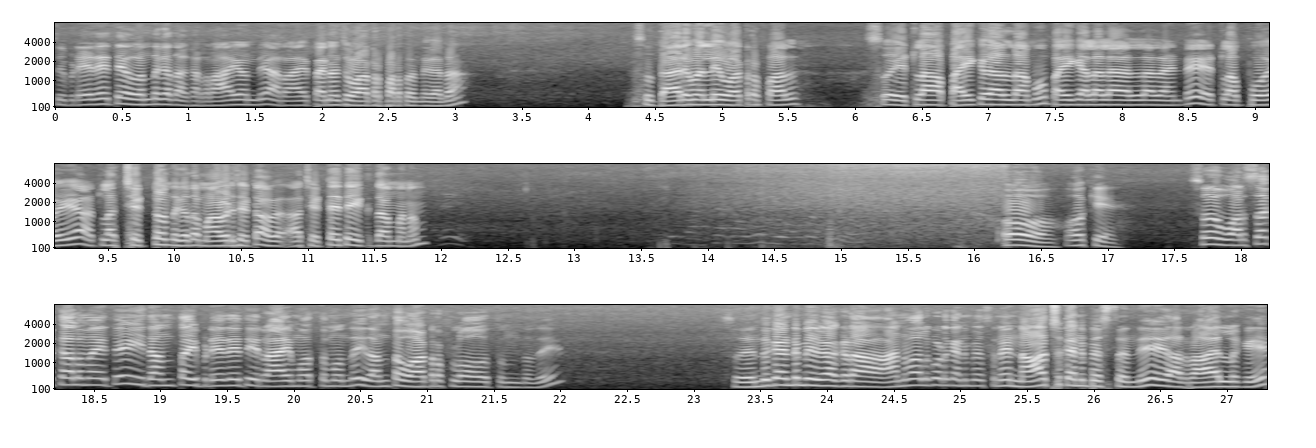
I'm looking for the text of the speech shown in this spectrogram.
సో ఇప్పుడు ఏదైతే ఉంది కదా అక్కడ రాయి ఉంది ఆ రాయి పై నుంచి వాటర్ పడుతుంది కదా. సో దారిమల్లి వాటర్ ఫాల్ సో ఇట్లా పైకి వెళ్దాము. పైకి వెళ్ళాలి వెళ్ళాలంటే ఇట్లా పోయి అట్లా చెట్టు ఉంది కదా మామిడి చెట్టు ఆ- చెట్టు అయితే ఎక్కుదాం మనం. ఓ ఓకే. సో వర్షాకాలం అయితే ఇదంతా ఇప్పుడు ఏదైతే రాయి మొత్తం ఉందో ఇదంతా వాటర్ ఫ్లో అవుతుంది సో ఎందుకంటే మీకు అక్కడ ఆనవాళ్ళు కూడా కనిపిస్తున్నాయి నాచు కనిపిస్తుంది ఆ రాయలకి.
